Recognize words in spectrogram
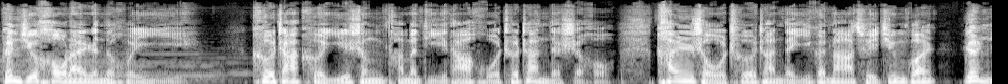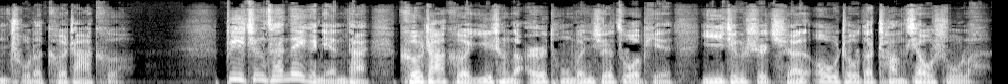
根据后来人的回忆，科扎克医生他们抵达火车站的时候，看守车站的一个纳粹军官认出了科扎克。毕竟在那个年代，科扎克医生的儿童文学作品已经是全欧洲的畅销书了。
